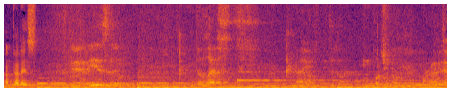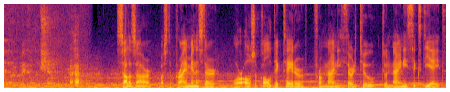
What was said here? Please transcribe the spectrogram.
And that is? There is um, the last guy of ditadura in Portugal. When you have a revolution, Uh-huh. Salazar was the prime minister, or also called dictator, from 1932 to 1968.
